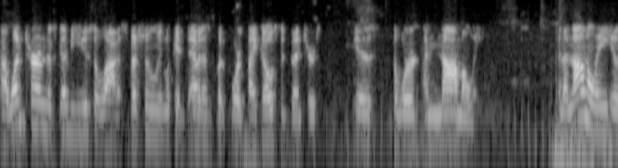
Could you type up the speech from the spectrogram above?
Uh, one term that's going to be used a lot, especially when we look at evidence put forth by Ghost Adventures, is the word anomaly. An anomaly is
